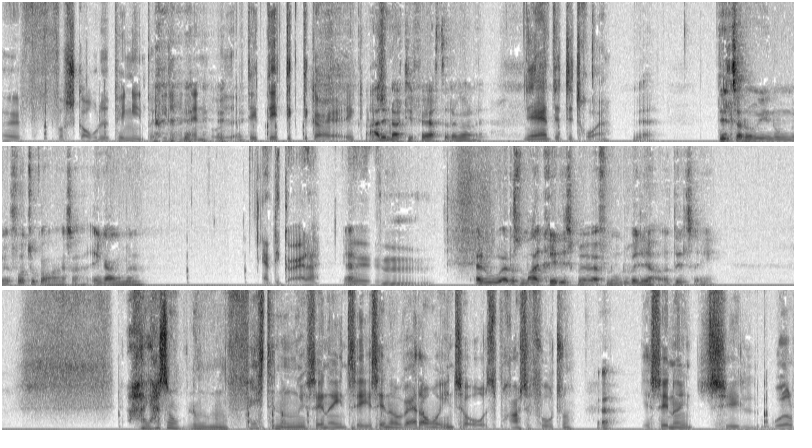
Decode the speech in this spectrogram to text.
øh, får skovlet penge ind på et eller andet måde. Det, det, det, det gør jeg ikke. Nej, det er nok de færreste, der gør det. Ja, det, det tror jeg. Ja. Deltager du i nogle fotokonkurrencer en gang imellem? Ja, det gør jeg da. Ja. Øhm, er du, er du så meget kritisk med, hvad for nogle du vælger at deltage i? Ah, jeg har sådan nogle, nogle, nogle faste nogle, jeg sender ind til. Jeg sender jo hvert år ind til årets pressefoto. Ja. Jeg sender ind til World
